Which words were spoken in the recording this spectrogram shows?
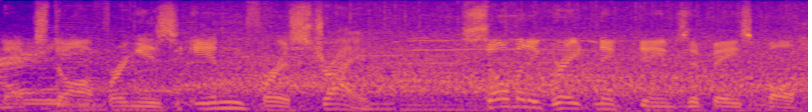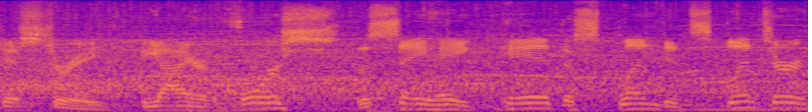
Next offering is in for a strike. So many great nicknames in baseball history. The Iron Horse, the Say Hey Kid, the Splendid Splinter,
